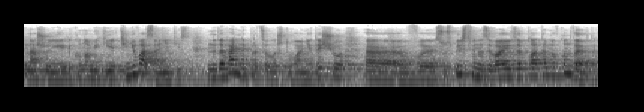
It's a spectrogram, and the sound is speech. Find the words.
нашої економіки, як тіньова зайнятість, нелегальне працевлаштування, те, що в суспільстві називають зарплатами в конвертах.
